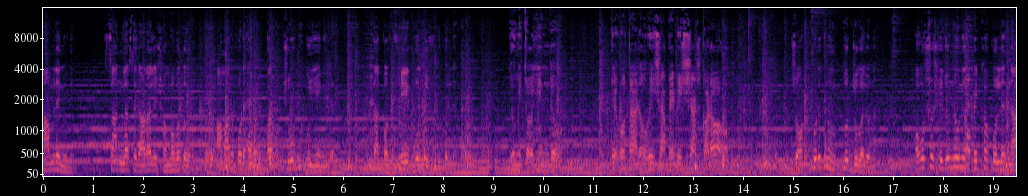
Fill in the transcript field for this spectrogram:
থামলেন উনি। সানগ্লাসের আড়ালে সম্ভবত আমার উপর একবার চোখ বুলিয়ে নিলেন। তারপর ফের বলতে শুরু করলেন। তুমি তো হিন্দু দেবতার অভিশাপে বিশ্বাস করো। চট করে কোনো উত্তর জোগালো না। অবশ্য সেজন্য উনি অপেক্ষাও করলেন না।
